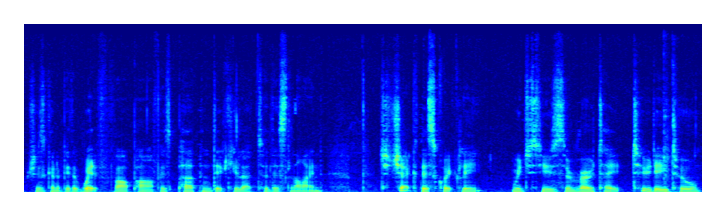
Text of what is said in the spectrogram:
which is going to be the width of our path is perpendicular to this line. To check this quickly we just use the rotate 2D tool,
